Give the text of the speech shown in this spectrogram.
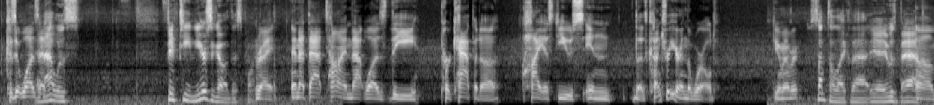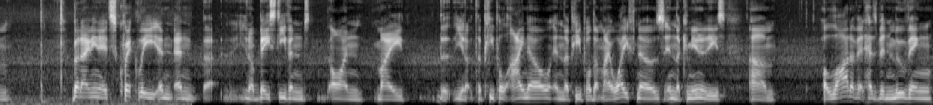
Because it was. And at, that was 15 years ago at this point. Right. And at that time, that was the per capita highest use in the country or in the world. Do you remember? Something like that. Yeah, it was bad. Um, but I mean, it's quickly and and uh, you know based even on my the you know the people I know and the people that my wife knows in the communities. Um, a lot of it has been moving.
